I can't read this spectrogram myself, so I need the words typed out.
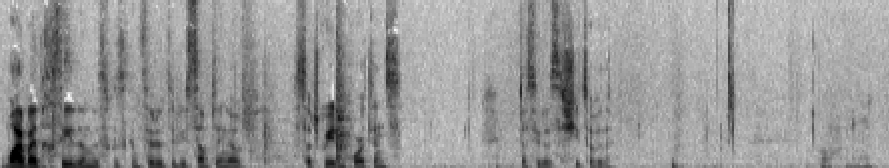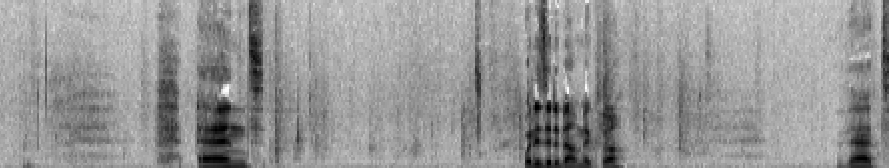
why by the Chassidim this was considered to be something of such great importance. I see there's sheets over there. Oh, no. And what is it about mikvah? That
